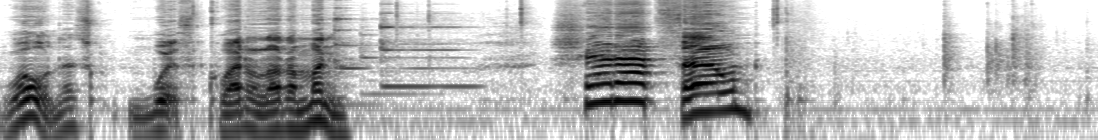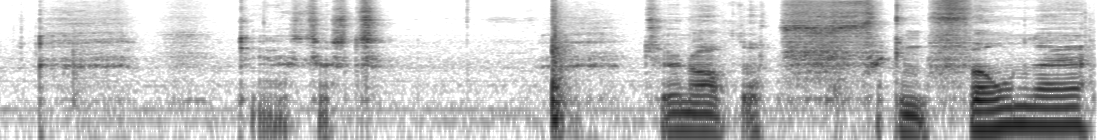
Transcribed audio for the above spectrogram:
Whoa, that's worth quite a lot of money. Shut up, phone! Okay, let's just turn off the freaking phone there.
